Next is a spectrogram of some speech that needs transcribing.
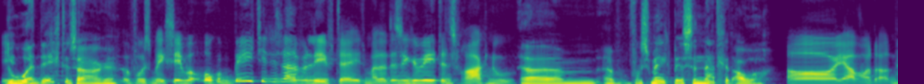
Doe en dicht te zagen. Volgens mij zijn we ook een beetje dezelfde leeftijd, maar dat is een gewetensvraag nu. Um, volgens mij ben je net het ouder. Oh, ja, maar dan.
